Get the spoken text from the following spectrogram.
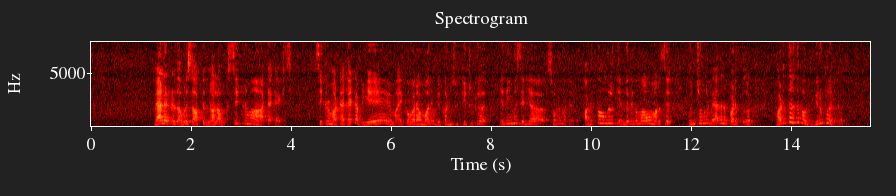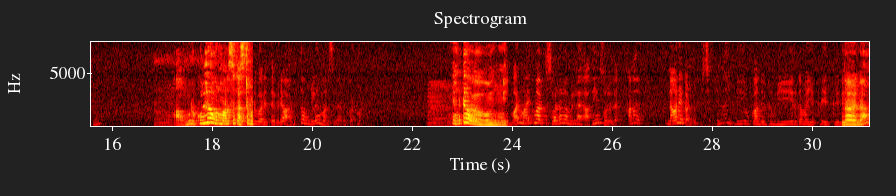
மேலே இருக்கிறது அவர் சாப்பிட்டதுனால அவருக்கு சீக்கிரமாக அட்டாக் ஆகிடுச்சு சீக்கிரமாக அட்டாக் ஆகிட்டு அப்படியே மயக்கம் வரா மாதிரி அப்படியே கண் சுத்திட்டு இருக்கு. எதையுமே சரியாக சொல்ல மாட்டாரு அடுத்தவங்களுக்கு எந்த விதமாகவும் மனசு கொஞ்சம் கூட வேதனைப்படுத்து படுத்துறதுக்கு அவருக்கு விருப்பம் இருக்காது? அவருக்குள்ள அவர் மனசு கஷ்டப்படுவாரே தவிர அடுத்தவங்கள மனசு வேதனைப்பட மாட்டார். என்கிட்ட இது மாதிரி மயக்கமாக இருக்க சொல்லலாம் இல்லை அதையும் சொல்லலை. ஆனால் நானே கண்டுபிடிச்சேன். என்ன இப்படி உட்காந்துக்கிட்டு இப்படி இருக்காம எப்படி இருக்கு என்னன்னா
